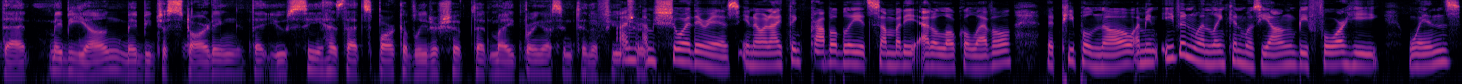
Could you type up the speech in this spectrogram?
that maybe young, maybe just starting, that you see has that spark of leadership that might bring us into the future? I'm, I'm, sure there is, you know, and I think probably it's somebody at a local level that people know. I mean, even when Lincoln was young, before he wins,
